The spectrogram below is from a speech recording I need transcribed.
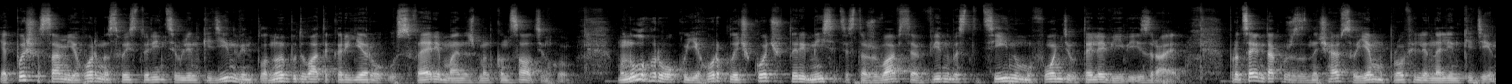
Як пише сам Єгор на своїй сторінці в LinkedIn, він планує будувати кар'єру у сфері менеджмент консалтингу. Минулого року Єгор Кличко 4 місяці стажувався в інвестиційному фонді у Тель-Авіві, Ізраїль. Про це він також зазначає в своєму профілі на LinkedIn.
